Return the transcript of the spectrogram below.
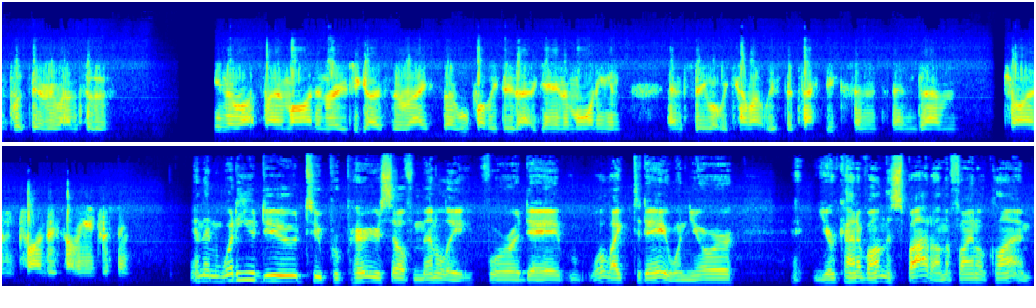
it puts everyone sort of in the right frame of mind to go for the race. So we'll probably do that again in the morning and, and see what we come up with the tactics and and um, try and try and do something interesting. And then, what do you do to prepare yourself mentally for a day, well, like today, when you're you're kind of on the spot on the final climb.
